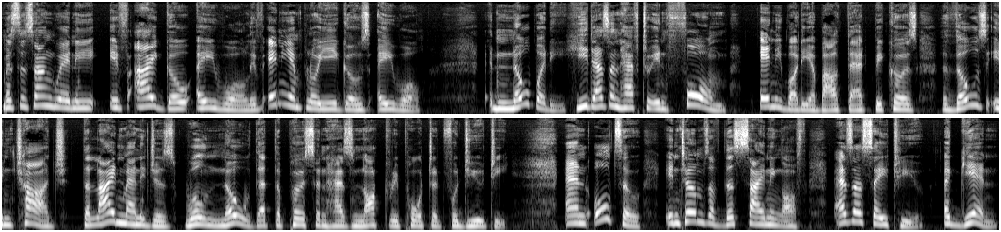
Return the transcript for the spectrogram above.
Mr. Sangweni, if I go AWOL, if any employee goes AWOL, nobody, he doesn't have to inform anybody about that because those in charge, the line managers, will know that the person has not reported for duty. And also, in terms of this signing off, as I say to you, again,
